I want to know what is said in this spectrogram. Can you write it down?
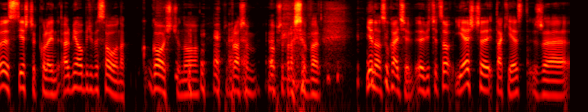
To jest jeszcze kolejny, ale miało być wesoło na gościu, no. Przepraszam, no przepraszam bardzo. Nie no, słuchajcie, e, wiecie co? Jeszcze tak jest, że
